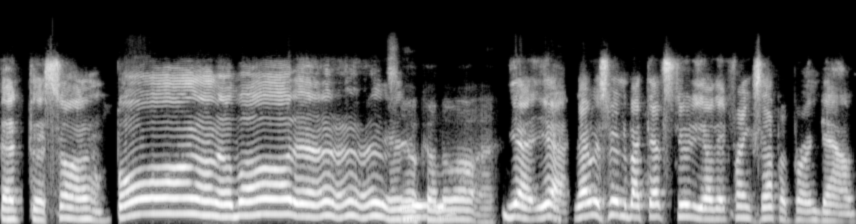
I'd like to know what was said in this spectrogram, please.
that the song "Born on the Water." Smoke on the water. Yeah, yeah, that was written about that studio that Frank Zappa burned down.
